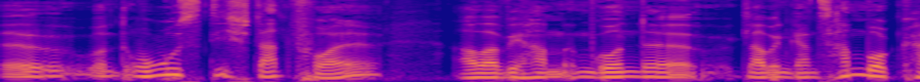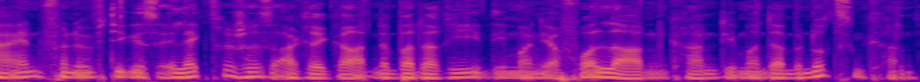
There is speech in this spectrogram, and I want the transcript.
äh, und rußt die Stadt voll. Aber wir haben im Grunde, glaube in ganz Hamburg kein vernünftiges elektrisches Aggregat, eine Batterie, die man ja vollladen kann, die man dann benutzen kann.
